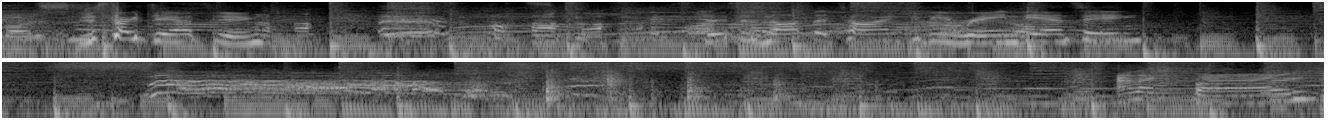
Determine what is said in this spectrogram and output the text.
Buddies. Just start dancing. this is not the time to be rain dancing. I like spice.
